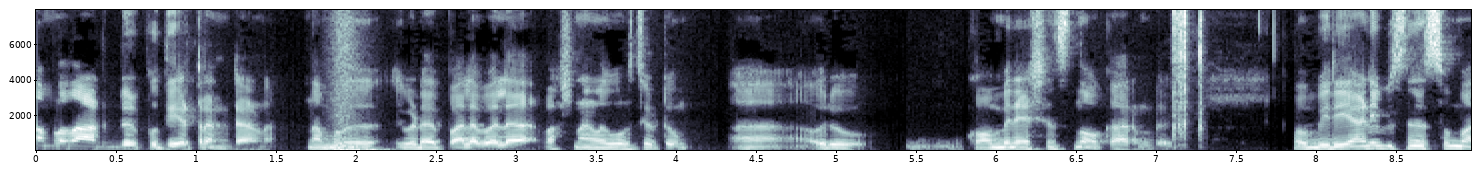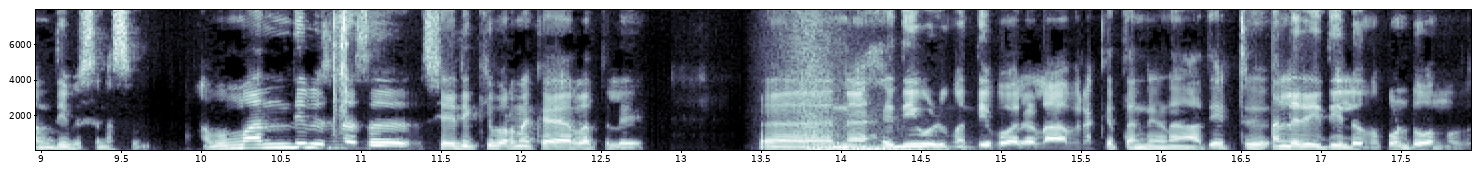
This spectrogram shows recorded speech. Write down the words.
നമ്മുടെ നാടിന്റെ ഒരു പുതിയ ട്രെൻഡാണ് നമ്മൾ ഇവിടെ പല പല ഭക്ഷണങ്ങളെ കുറിച്ചിട്ടും ഒരു കോമ്പിനേഷൻസ് നോക്കാറുണ്ട്. അപ്പോൾ ബിരിയാണി ബിസിനസ്സും മന്തി ബിസിനസ്സും അപ്പം മന്തി ബിസിനസ് ശരിക്കും പറഞ്ഞ കേരളത്തിൽ നെഹദി ഒഴിമന്തി പോലെയുള്ള അവരൊക്കെ തന്നെയാണ് ആദ്യമായിട്ട് നല്ല രീതിയിൽ ഒന്ന് കൊണ്ടുവന്നത്.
